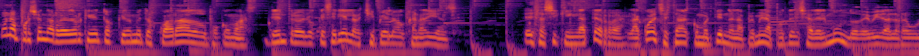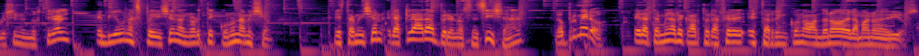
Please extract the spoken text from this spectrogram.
una porción de alrededor 500 km cuadrados o poco más, dentro de lo que sería el archipiélago canadiense. Es así que Inglaterra, la cual se estaba convirtiendo en la primera potencia del mundo debido a la revolución industrial, envió una expedición al norte con una misión. Esta misión era clara pero no sencilla, ¿eh? Lo primero era terminar de cartografiar este rincón abandonado de la mano de Dios.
